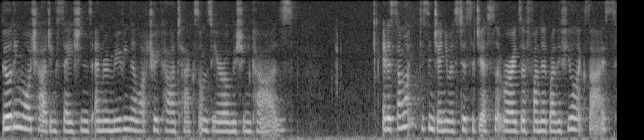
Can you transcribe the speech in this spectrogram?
building more charging stations, and removing the luxury car tax on zero emission cars. It is somewhat disingenuous to suggest that roads are funded by the fuel excise,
